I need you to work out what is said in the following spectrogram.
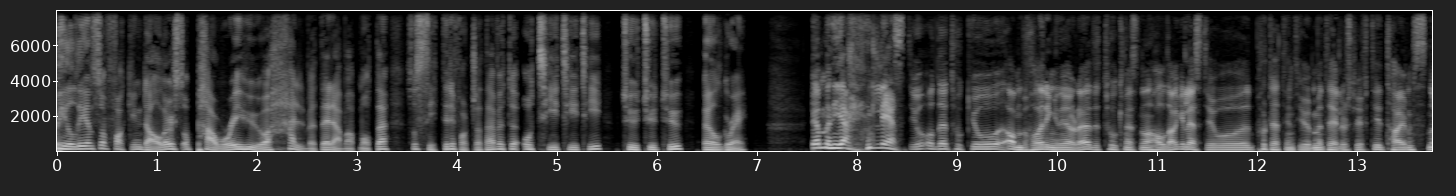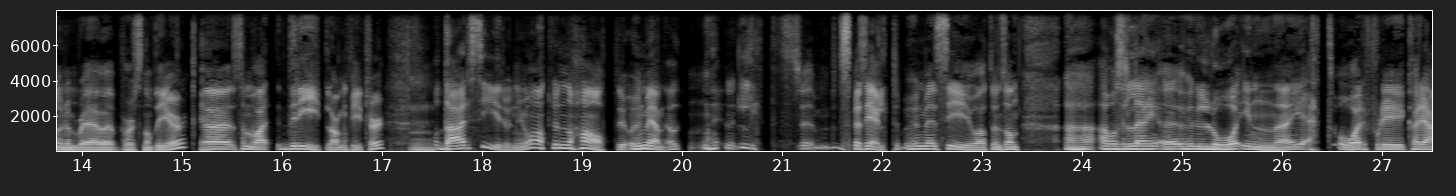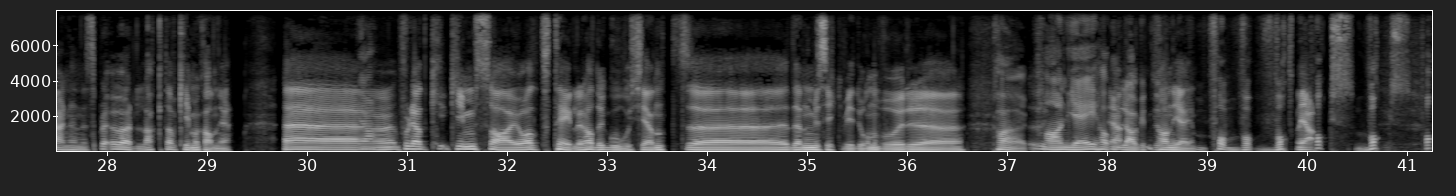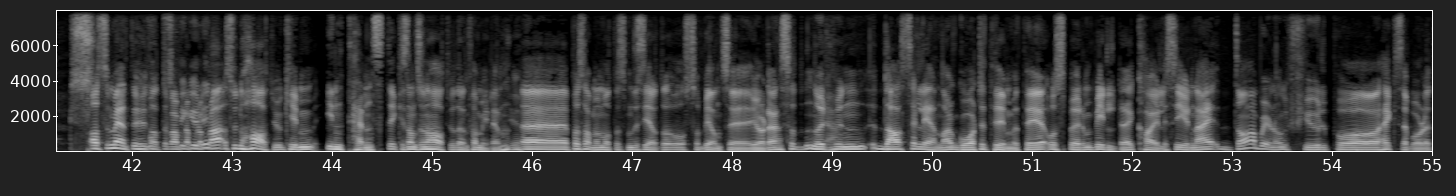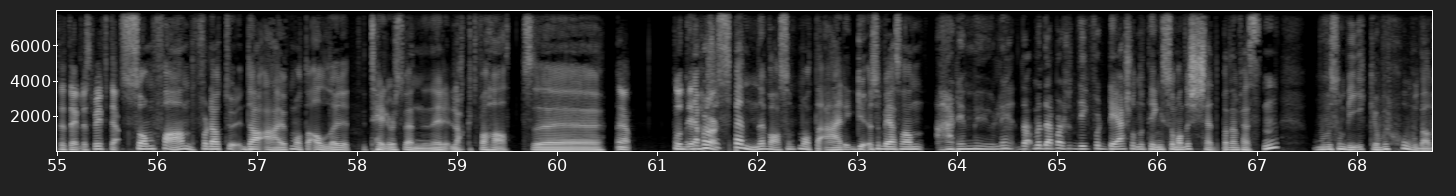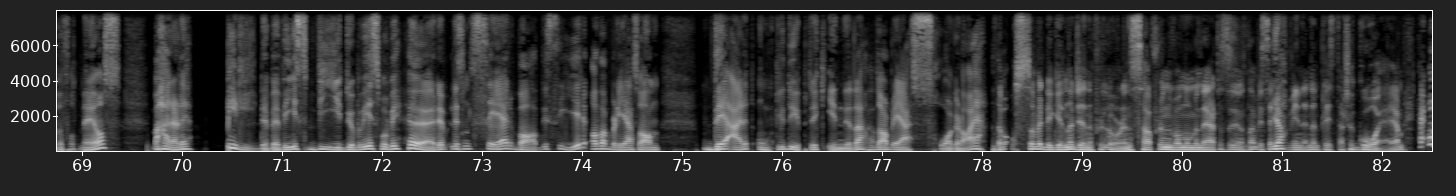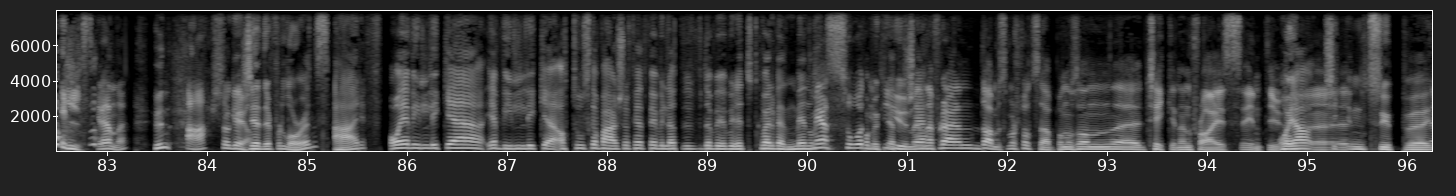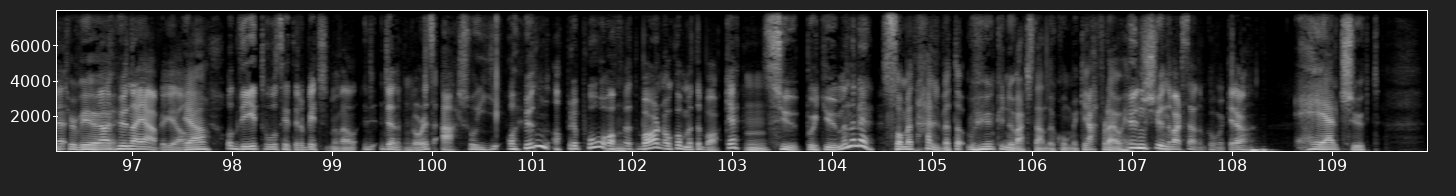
billions of fucking dollars og power i huet og helvete i ræva, på en måte. Så sitter de fortsatt der, vet du. Og TTT, 222, Earl Grey. Ja, men jeg leste jo, og det tok jo Anbefaler ingen å gjøre det. Det tok nesten en halv dag. Jeg leste jo portrettintervjuet med Taylor Swift i Times når hun ble Person of the Year, eh, som var dritlang feature. Og der sier hun jo at hun hater Hun mener Litt spesielt. Hun sier jo at hun sånn uh, I was lay, eh, Hun lå inne i ett år fordi karrieren hennes ble ødelagt av Kim og Kanye. Eh, Fordi at Kim sa jo at Taylor hadde godkjent eh, den musikkvideoen hvor eh, Kanye hadde Ja, laget Kanye. Fo- vo- vo- Ja. Vox, Vox, Fox. Og så mente hun at det var bla, bla, bla. Så hun hater jo Kim intenst, ikke sant? Så hun hater jo den familien. Eh, på samme måte som de sier at også Beyoncé gjør det. Så når hun, da Selena går til Timothy og spør om bildet, Kylie sier nei, da blir det nok fuel på heksebålet til Taylor Swift, ja. Som faen, for da, da er jo på en måte alle Taylors venner lagt for hat. Eh, Og det er bare så spennende hva som på en måte er gøy. Så blir jeg sånn Er det mulig? Da, men det er bare så digg, for det er sånne ting som hadde skjedd på den festen, som vi ikke overhodet hadde fått med oss. Men her er det bildebevis, videobevis, hvor vi hører, liksom ser hva de sier, og da blir jeg sånn Det er et ordentlig dypdykk inn i det. og Da blir jeg så glad, jeg. Det var også veldig gøy når Jennifer Lawrence sa, for hun var nominert, og så sier hun hvis jeg Ja. ikke vinner den prisen der, så går jeg hjem. Jeg elsker henne! Hun er så gøyal. Jennifer Lawrence er Og jeg vil ikke Jeg vil ikke at hun skal være så fet, for jeg vil at, jeg vil at du skal være vennen min. Men jeg så et intervju med henne, for det er en dame som har slått seg opp på noe sånn eh, chicken and fries-intervju. Å ja, Eh, chicken soup-intervju. Ja, hun er jævlig gøyal. Ja. Og de to sitter og bitcher med hverandre. Jennifer Lawrence er så Og hun, apropos å ha født barn og komme tilbake, superhuman, eller? Som et helvete. Hun kunne jo vært standup-komiker. er helt Hun kunne vært standup-komiker, ja. Helt sjukt.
